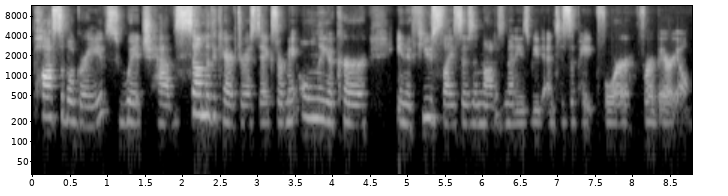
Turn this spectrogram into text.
possible graves, which have some of the characteristics or may only occur in a few slices and not as many as we'd anticipate for, for a burial.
